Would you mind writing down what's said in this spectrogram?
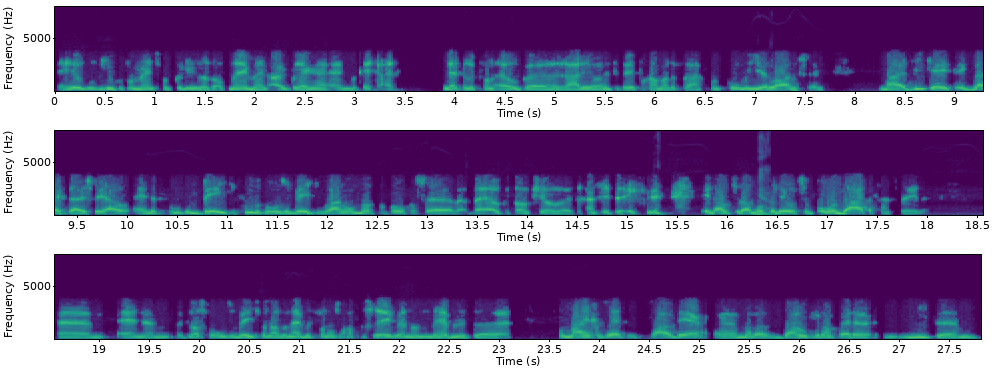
heel veel verzoeken van mensen van kunnen jullie dat opnemen en uitbrengen. En we kregen eigenlijk letterlijk van elke radio- en tv-programma de vraag van kom hier langs. En maar het liedje heet Ik blijf thuis voor jou. En het voelt een beetje, voelde voor ons een beetje wrang om dan vervolgens uh, bij elke talkshow uh, te gaan zitten in, in Amsterdam of in Hilversum om hem daar te gaan spelen. Um, en um, het was voor ons een beetje van, nou dan hebben we het van ons afgeschreven en dan we hebben het uh, online gezet. Het is out there. maar dat, daar hoeven we dan verder niet, um,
